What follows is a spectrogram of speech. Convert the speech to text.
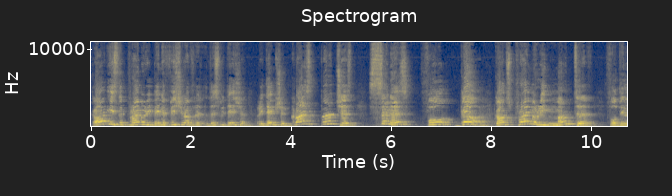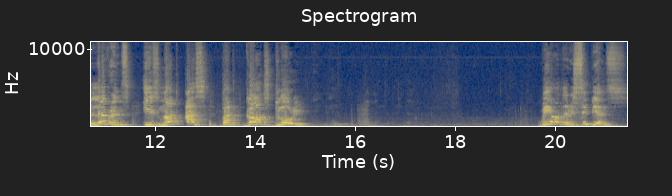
God is the primary beneficiary of this redemption. Redemption. Christ purchased sinners for God. God's primary motive for deliverance is not us, but God's glory. We are the recipients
